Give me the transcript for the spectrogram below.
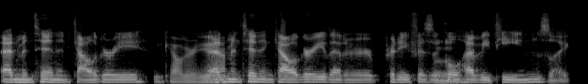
Edmonton, and Calgary. In Calgary, yeah. Edmonton and Calgary that are pretty physical heavy teams. Like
